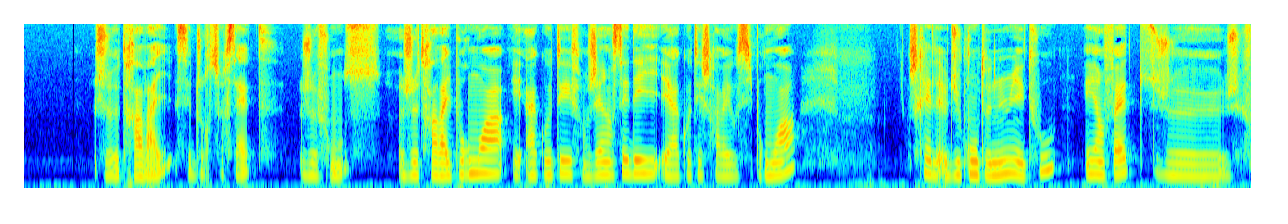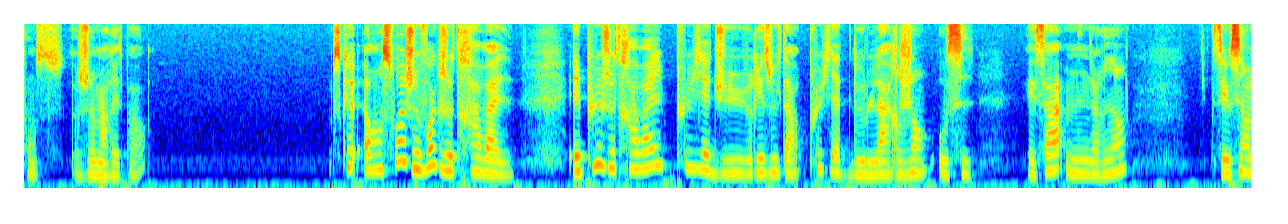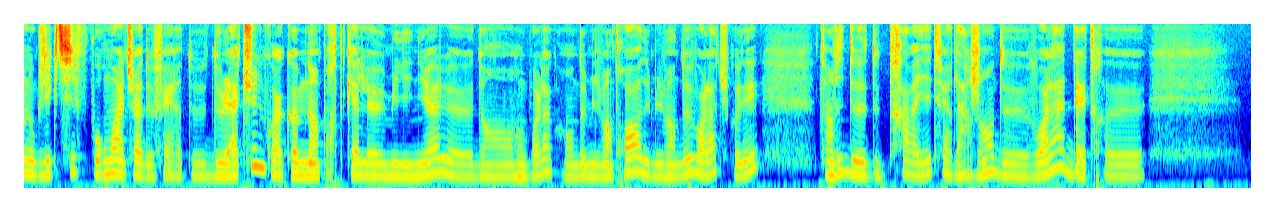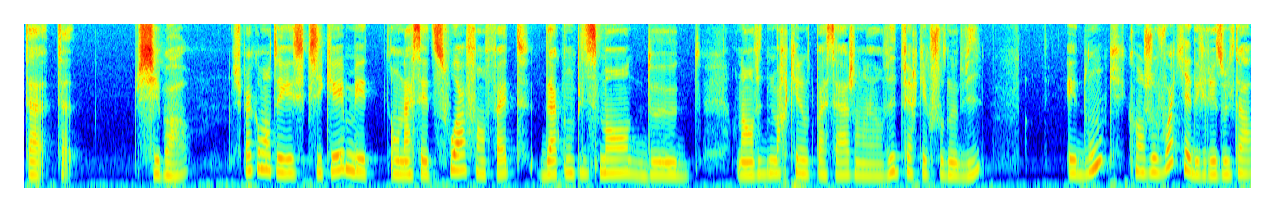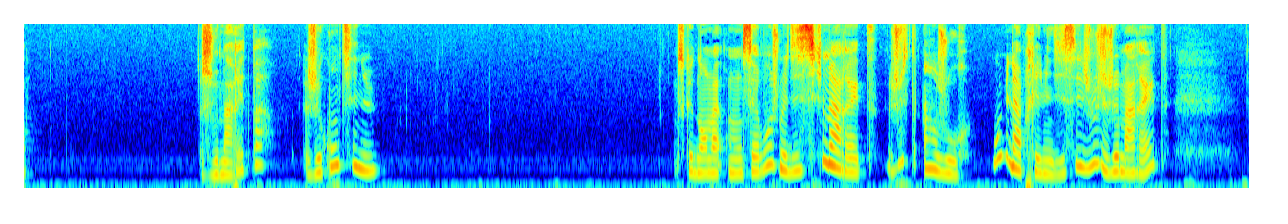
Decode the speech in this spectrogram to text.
Je travaille 7 jours sur 7, je fonce, je travaille pour moi et à côté, enfin j'ai un CDI et à côté je travaille aussi pour moi. Je crée du contenu et tout. Et en fait, je, je fonce, je m'arrête pas. Parce que en soi, je vois que je travaille. Et plus je travaille, plus il y a du résultat, plus il y a de l'argent aussi. Et ça, mine de rien, c'est aussi un objectif pour moi, tu vois, de faire de, la thune, quoi, comme n'importe quel millénial dans, voilà, en 2023, 2022, voilà, tu connais. T'as envie de, de, travailler, de faire de l'argent, de, voilà, d'être... Euh, je sais pas, je sais pas comment t'expliquer, mais on a cette soif, en fait, d'accomplissement, de, on a envie de marquer notre passage, on a envie de faire quelque chose de notre vie. Et donc, quand je vois qu'il y a des résultats, je m'arrête pas, je continue. Parce que dans mon cerveau, je me dis, si je m'arrête juste un jour ou une après-midi, si juste je m'arrête,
